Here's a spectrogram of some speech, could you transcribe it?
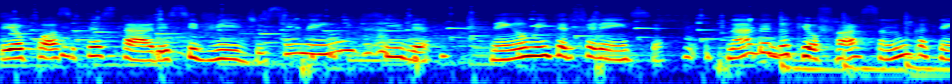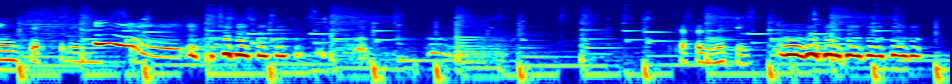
eu posso testar esse vídeo sem nenhuma filha, nenhuma interferência. Nada do que eu faça nunca tem interferência. Você tá fazendo aqui.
